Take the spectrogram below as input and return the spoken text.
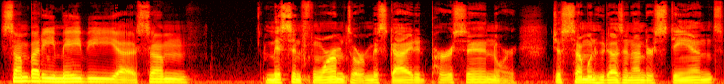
somebody, maybe uh, some misinformed or misguided person, or just someone who doesn't understand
